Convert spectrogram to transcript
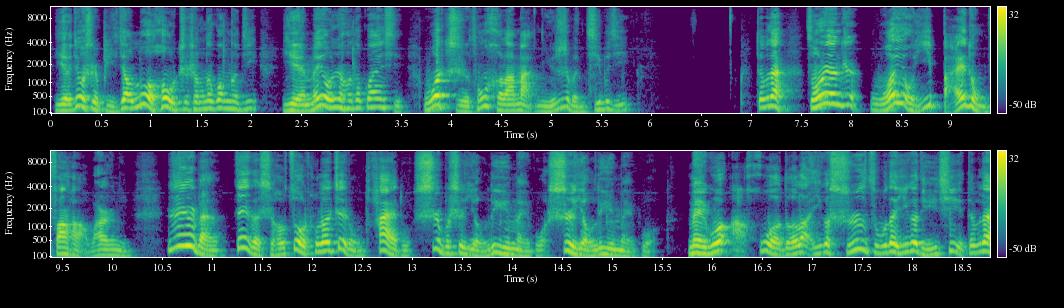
也就是比较落后制成的光刻机，也没有任何的关系。我只从荷兰卖，你日本急不急？对不对？总而言之，我有一百种方法玩儿你。日本这个时候做出了这种态度，是不是有利于美国？是有利于美国。美国啊，获得了一个十足的一个底气，对不对？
